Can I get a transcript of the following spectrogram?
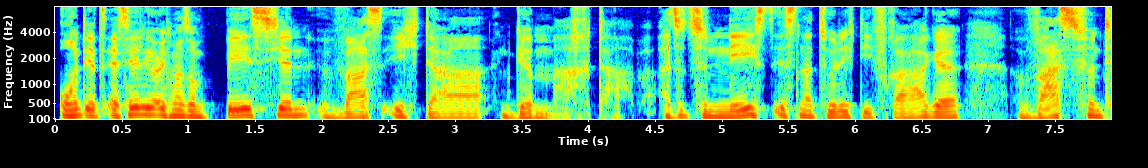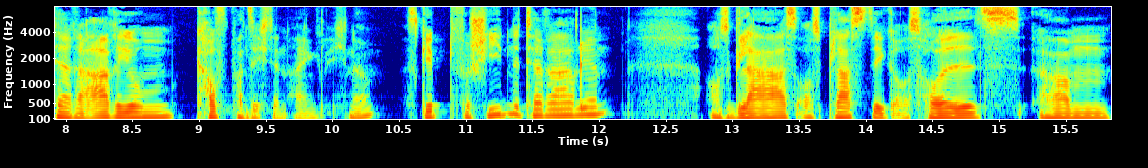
und jetzt erzähle ich euch mal so ein bisschen, was ich da gemacht habe. Also zunächst ist natürlich die Frage, was für ein Terrarium kauft man sich denn eigentlich? Ne? Es gibt verschiedene Terrarien aus Glas, aus Plastik, aus Holz. Ähm,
